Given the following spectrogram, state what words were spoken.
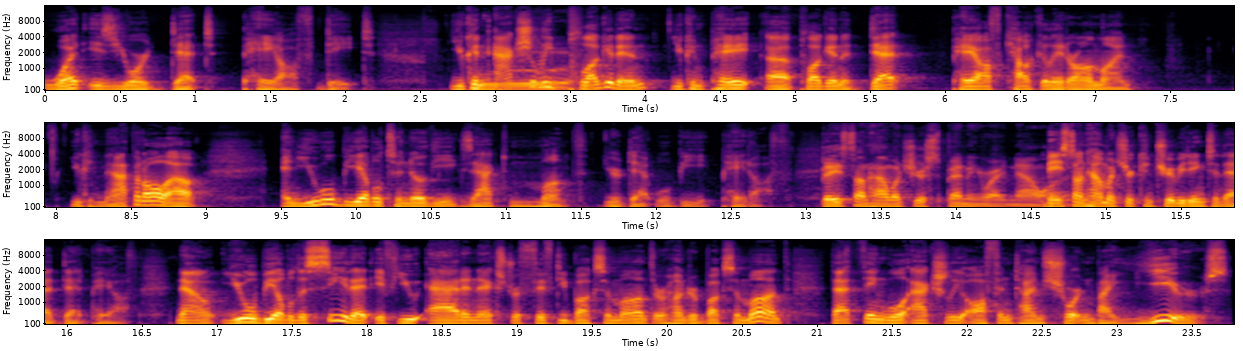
what is your debt payoff date? You can actually plug it in. You can pay uh, plug in a debt payoff calculator online. You can map it all out, and you will be able to know the exact month your debt will be paid off Based on how much you're spending right now. based it. on how much you're contributing to that debt payoff. Now, you will be able to see that if you add an extra 50 bucks a month or 100 bucks a month, that thing will actually oftentimes shorten by years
